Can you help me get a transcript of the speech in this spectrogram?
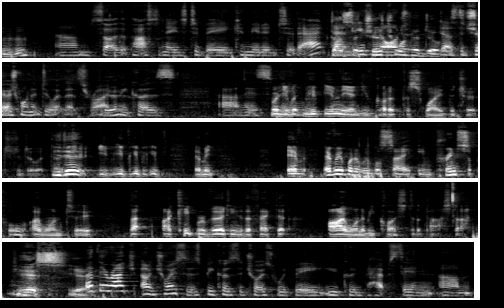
Um, so the pastor needs to be committed to that. Does and the if church not, want to do it? Does the church want to do it? That's right, Yeah. because Uh, there's Well, you, in the end, you've got to persuade the church to do it. You don't do. You? I mean, ev everybody will say, in principle, I want to, but I keep reverting to the fact that I want to be close to the pastor. Yes. Yeah. But there are ch- uh, choices because the choice would be you could perhaps then um,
